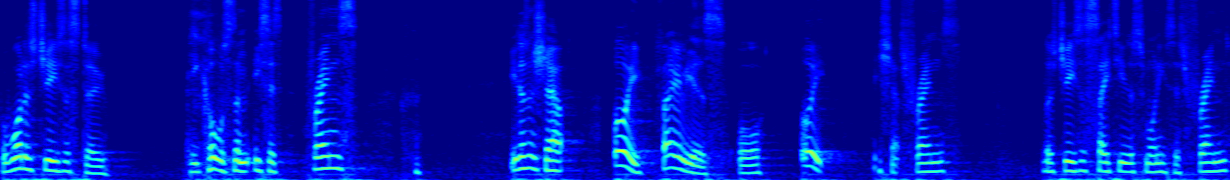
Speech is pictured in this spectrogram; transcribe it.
But what does Jesus do? He calls them, he says, friends. he doesn't shout, oi, failures, or oi. He shouts, friends. What does Jesus say to you this morning? He says, Friend,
